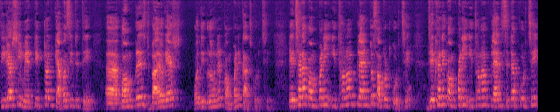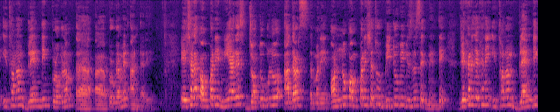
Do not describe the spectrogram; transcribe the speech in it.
তিরাশি মেট্রিক টন ক্যাপাসিটিতে কম্প্রেসড বায়োগ্যাস অধিগ্রহণের কোম্পানি কাজ করছে। এছাড়া কোম্পানি ইথানল প্ল্যান্টও সাপোর্ট করছে, যেখানে কোম্পানি ইথানল প্ল্যান্ট সেট করছে ইথানল ব্লেন্ডিং প্রোগ্রাম প্রোগ্রামের আন্ডারে এছাড়া কোম্পানির নিয়ারেস্ট যতগুলো আদার্স মানে অন্য কোম্পানির সাথেও বি টু বি বিজনেস সেগমেন্টে যেখানে যেখানে ইথানল ব্ল্যান্ডিং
